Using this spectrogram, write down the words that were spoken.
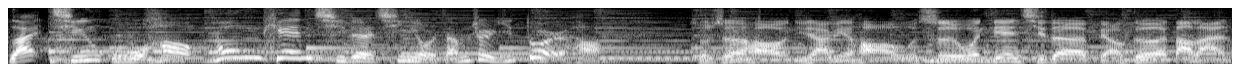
来，请五号翁天琪的亲友，咱们这一对儿哈。主持人好，女嘉宾好，我是温天琪的表哥大蓝。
